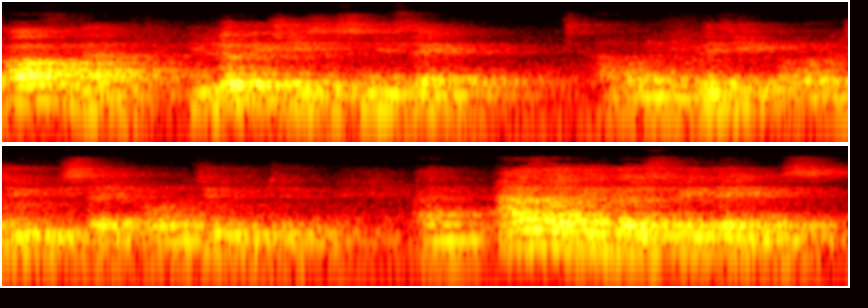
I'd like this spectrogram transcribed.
apart from that, you look at Jesus and you think, I want to be with you, I want to do what you say, I want to do what you do. And as I do those three things,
